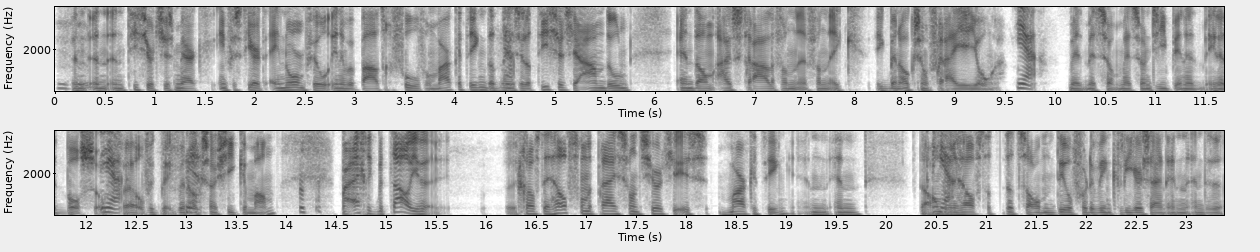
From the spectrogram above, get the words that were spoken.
Een, een, een t-shirtjesmerk investeert enorm veel in een bepaald gevoel van marketing. Dat Ja. mensen dat t-shirtje aandoen en dan uitstralen van, van ik, ik ben ook zo'n vrije jongen. ja. Met, met zo'n met zo'n jeep in het, in het bos. Of, Ja. eh, of ik ben, ik ben Ja. ook zo'n chique man. maar eigenlijk betaal je, ik geloof de helft van de prijs van het shirtje is marketing. En, en de andere helft, dat, dat zal een deel voor de winkelier zijn en, en de,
